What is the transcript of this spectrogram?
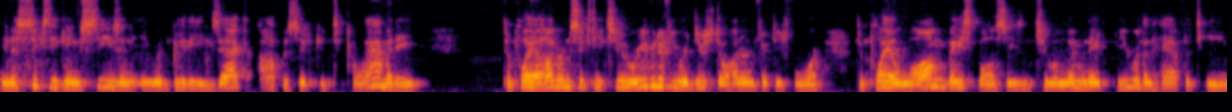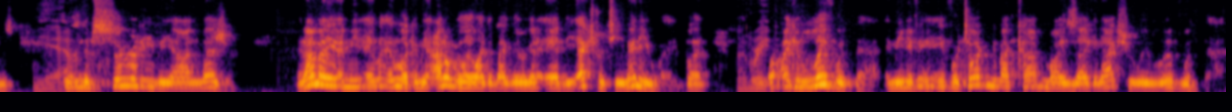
in a 60 game season, it would be the exact opposite calamity to play 162, or even if you reduce it to 154, to play a long baseball season to eliminate fewer than half the teams Yeah. is an absurdity beyond measure. And I'm, I mean, and, and look, I mean, I don't really like the fact they were going to add the extra team anyway, but Agreed. I can live with that. I mean, if, if we're talking about compromises, I can actually live with that.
